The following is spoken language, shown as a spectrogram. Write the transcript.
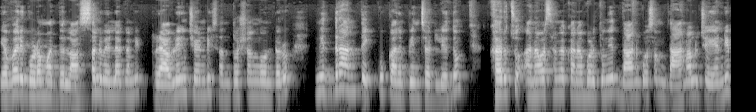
ఎవరి కూడా మధ్యలో అస్సలు వెళ్ళకండి. ట్రావెలింగ్ చేయండి. సంతోషంగా ఉంటారు. నిద్ర అంత ఎక్కువ కనిపించట్లేదు. ఖర్చు అనవసరంగా కనబడుతుంది. దానికోసం దానాలు చేయండి.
